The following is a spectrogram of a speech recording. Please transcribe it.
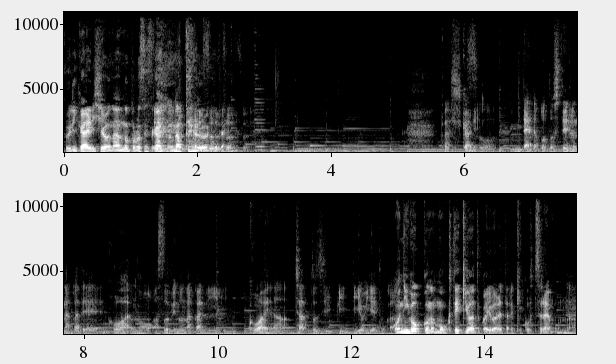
振り返りしよう何のプロセスがかかったんやろうみ たいな確かに。そうみたいなことしてる中で怖い。その遊びの中に怖いな。チャット GPT を入れとか。鬼ごっこの目的はとか言われたら結構辛いもんな。うん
